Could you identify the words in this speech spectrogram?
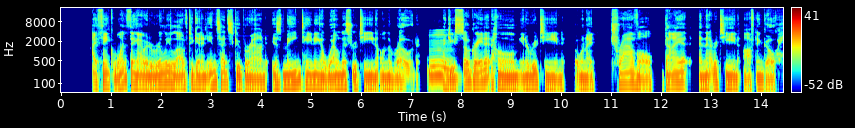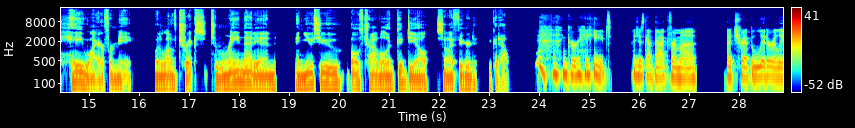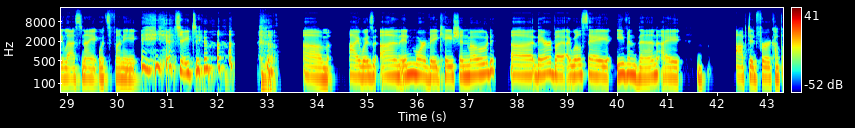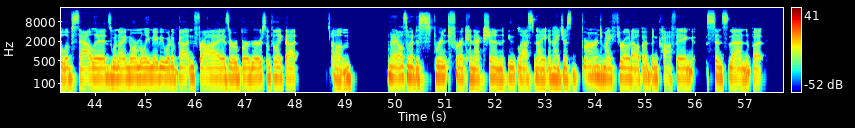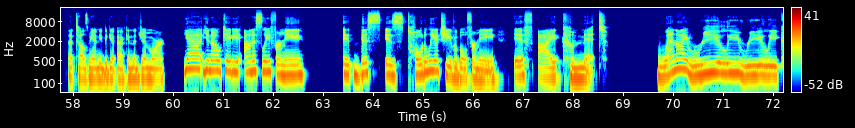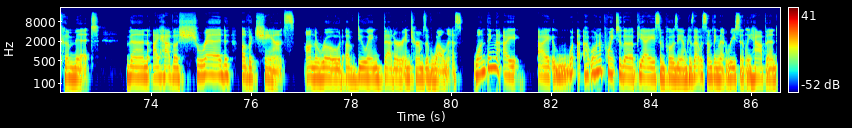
I think one thing I would really love to get an inside scoop around is maintaining a wellness routine on the road. Mm. I do mm. so great at home in a routine, but when I travel, diet and that routine often go haywire for me. Would love tricks to rein that in. And you two both travel a good deal. So I figured you could help. Great. I just got back from a a trip literally last night. What's funny? yeah, Jay too. yeah. Um, I was on in more vacation mode uh there, but I will say even then I opted for a couple of salads when I normally maybe would have gotten fries or a burger or something like that. Um, but I also had to sprint for a connection last night and I just burned my throat up. I've been coughing since then, but that tells me I need to get back in the gym more. Yeah, you know, Katie, honestly, for me, it this is totally achievable for me if I commit. When I really, really commit, then I have a shred of a chance on the road of doing better in terms of wellness. One thing that I I, w- I want to point to the PIA symposium because that was something that recently happened.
